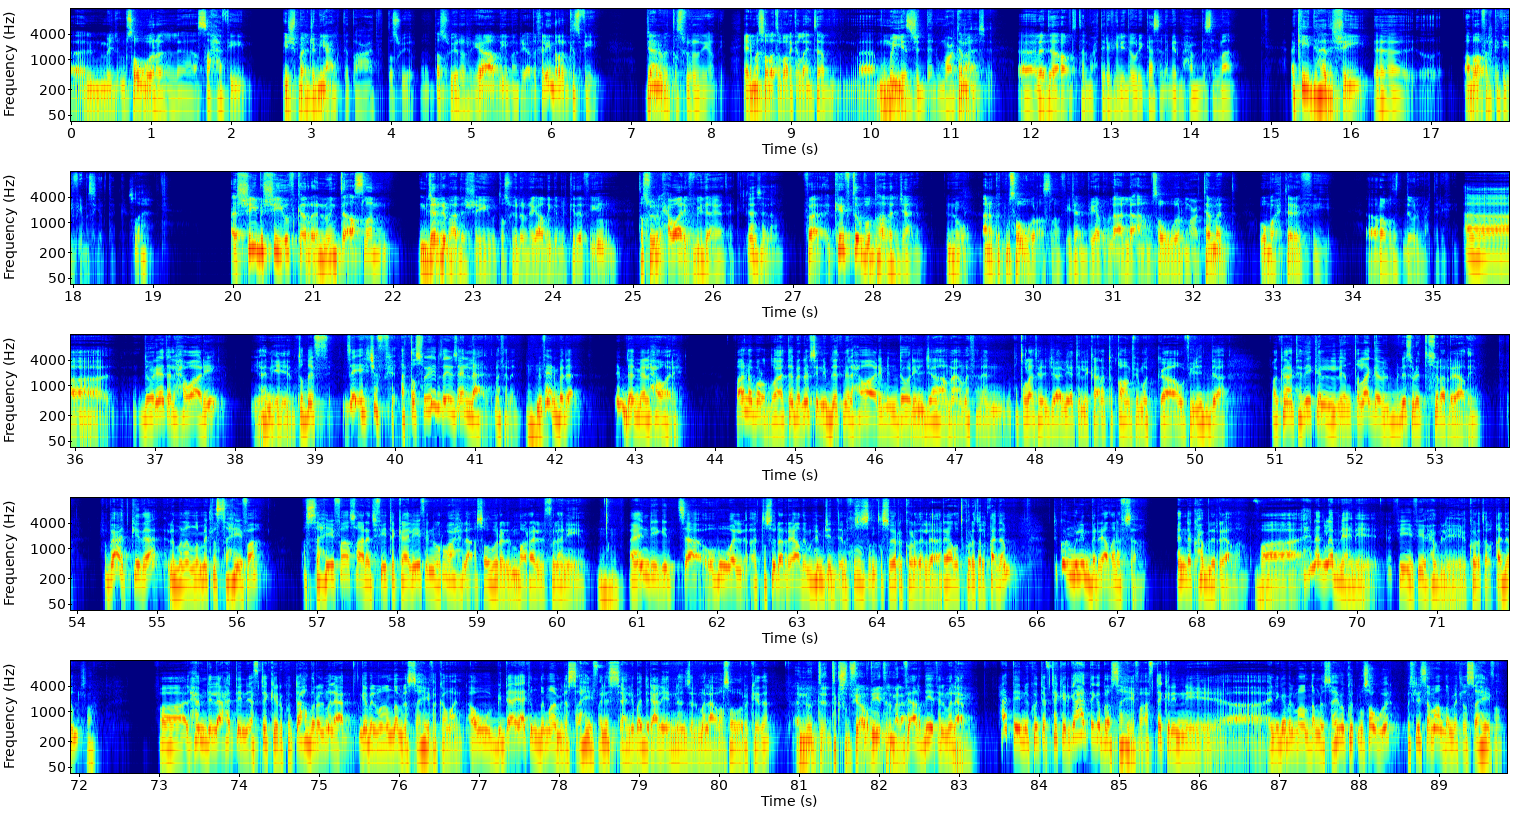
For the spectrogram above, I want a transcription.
المج- المصور الصحفي يشمل جميع القطاعات في التصوير. التصوير الرياضي ما الرياضي. خلينا نركز في جانب التصوير الرياضي. يعني ما شاء الله تبارك الله أنت مميز جدا ومعتمد. آه، لدى رابطة المحترفين لدوري كأس الأمير محمد بن سلمان. أكيد هذا الشيء آه، أضاف الكثير في مسيرتك. صح الشيء بالشيء يذكر أنه أنت أصلا مجرب هذا الشيء والتصوير الرياضي قبل كذا في. تصوير الحواري في بداياتك. يا سلام. فكيف تربط هذا الجانب؟ أنه أنا كنت مصور أصلا في جانب رياضي والآن لا أنا مصور معتمد ومحترف في آه، رابطة الدوري المحترفين. آه، دوريات الحواري يعني تضيف زي شوف التصوير زي زي اللاعب مثلا. من فين بدأ؟ يبدأ من الحواري. فأنا برضو أعتبر نفسي إني بديت من الحواري من دوري الجامعة مثلا بطولات الجاليات اللي كانت تقام في مكة أو في جدة. فكانت هذيك الانطلاقة بالنسبة للتصوير الرياضي. فبعد كذا لما انضميت للصحيفة الصحيفة صارت في تكاليف إنه أروح لا اصور المباراة الفلانية. فعندي قد وهو التصوير الرياضي مهم جدا خصوصا تصوير كرة رياضة كرة القدم. تكون ملم بالرياضة نفسها. عندك حب للرياضة. فاحنا أغلبنا يعني في في حب لكرة القدم. صح. فالحمد لله حتى إني أفتكر كنت أحضر الملعب قبل ما أنضم للصحيفة كمان أو بدايات انضمامي للصحيفة لسه يعني بدري علي إني أنزل الملعب اصور وكذا. إنه تقصد في أرضية الملعب. في أرضية الملعب. إيه. حتى إني كنت أفتكر حتى قبل الصحيفة أفتكر إني آه، يعني قبل ما أنضم للصحيفة كنت مصور بس لسه ما أنضميت للصحيفة.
